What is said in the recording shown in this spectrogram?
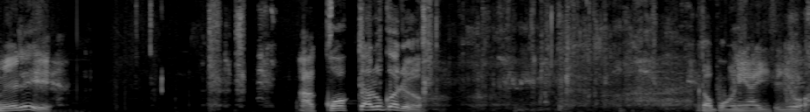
મેલી? આ કોક ચાલુ કર્યો. તો પાણી આવી ગયું જુઓ.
